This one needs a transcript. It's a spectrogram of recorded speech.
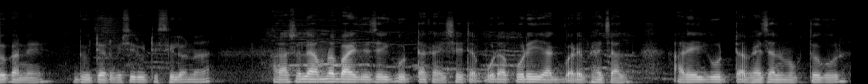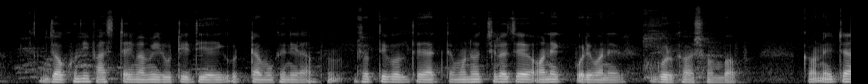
দোকানে দুইটার বেশি রুটি ছিল না। আর আসলে আমরা বাড়িতে যেই গুড়টা খাই সেটা পুরাপুরি একবারে ভেজাল। আর এই গুড়টা ভেজাল মুক্ত গুড়। যখনই ফার্স্ট টাইম আমি রুটি দিয়ে এই গুড়টা মুখে নিলাম সত্যি বলতে একটা মনে হচ্ছিল যে অনেক পরিমাণের গুড় খাওয়া সম্ভব। কারণ এটা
